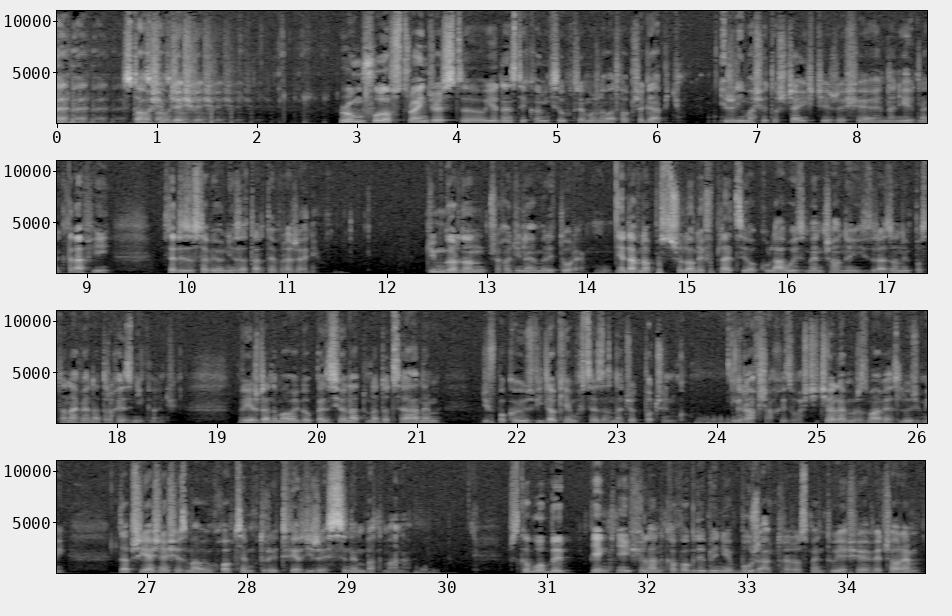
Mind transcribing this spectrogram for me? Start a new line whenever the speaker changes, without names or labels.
SCP-180 Room Full of Strangers to jeden z tych komiksów, które można łatwo przegapić. Jeżeli ma się to szczęście, że się na nie jednak trafi, wtedy zostawiają niezatarte wrażenie. Jim Gordon przechodzi na emeryturę. Niedawno postrzelony w plecy, okulały, zmęczony i zdradzony postanawia na trochę zniknąć. Wyjeżdża do małego pensjonatu nad oceanem, gdzie w pokoju z widokiem chce zaznać odpoczynku. Gra w szachy z właścicielem, rozmawia z ludźmi, zaprzyjaźnia się z małym chłopcem, który twierdzi, że jest synem Batmana. Wszystko byłoby pięknie i sielankowo, gdyby nie burza, która rozpętuje się wieczorem,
